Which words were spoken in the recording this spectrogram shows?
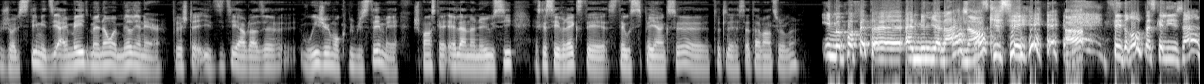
je vais le citer, mais il dit I made Manon a millionaire. Puis là, il dit, tu sais, dire, oui, j'ai eu mon coup de publicité, mais je pense qu'elle en a eu aussi. Est-ce que c'est vrai que c'était, c'était aussi payant que ça, euh, toute cette aventure-là? Il m'a pas fait euh, un millionnaire. Je pense que c'est ah. c'est drôle parce que les gens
